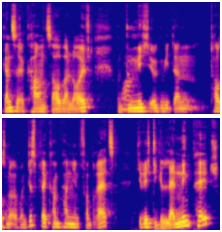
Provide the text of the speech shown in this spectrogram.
ganze Account sauber läuft und ja. du nicht irgendwie dann 1000 Euro in Display-Kampagnen verbrätst. Die richtige Landingpage,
